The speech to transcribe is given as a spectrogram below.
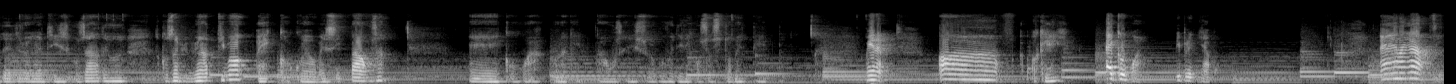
ragazzi, scusate, scusate un attimo, ecco qua ho messo in pausa. Ecco qua, ora che pausa nessuno può vedere cosa sto mettendo. Uh, ok, ecco qua, riprendiamo. E ragazzi,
